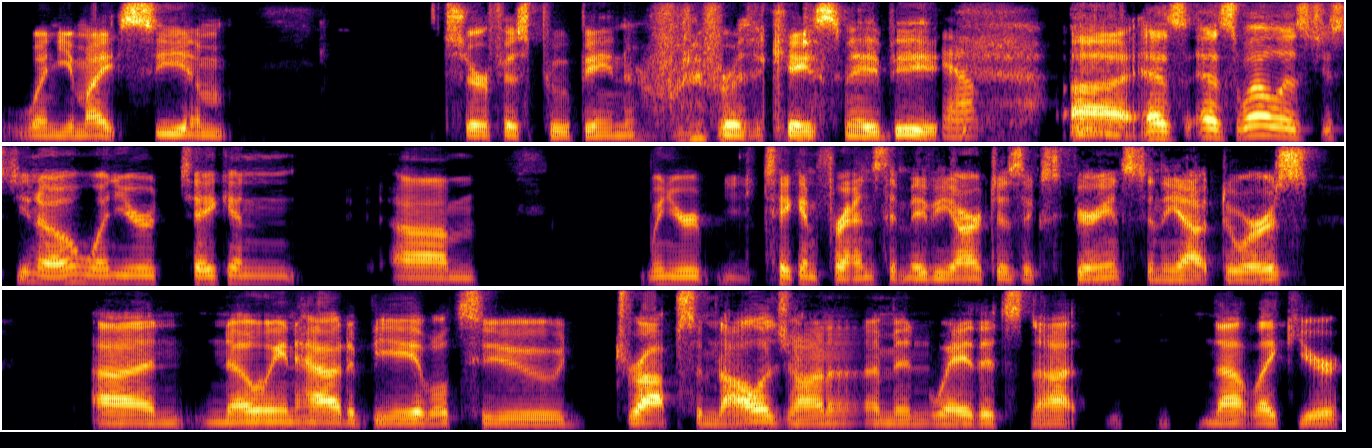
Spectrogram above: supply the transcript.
when you might see them surface pooping or whatever the case may be Yeah. uh, as as well as just you know when you're taking um, when you're you're taking friends that maybe aren't as experienced in the outdoors uh, knowing how to be able to drop some knowledge on them in a way that's not not like you're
